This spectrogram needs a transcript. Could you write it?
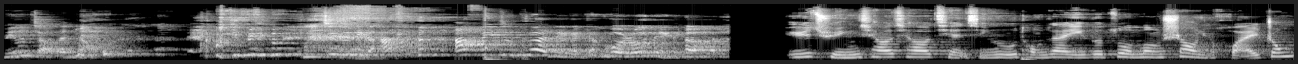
没有脚的鸟，就是那个阿张国荣那个。鱼群悄悄潜行，如同在一个做梦少女怀中。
